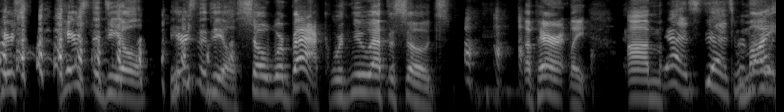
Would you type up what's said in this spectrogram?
here's here's the deal. Here's the deal. So we're back with new episodes. Apparently, um, yes, yes. my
